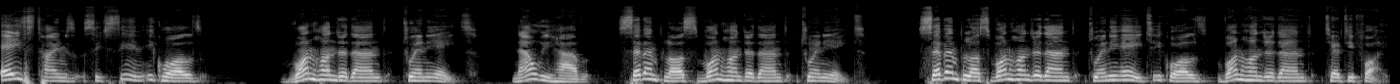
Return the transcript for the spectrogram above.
8 times 16 equals 128. Now we have 7 plus 128. 7 plus 128 equals 135.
